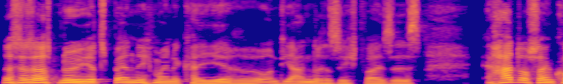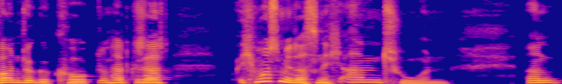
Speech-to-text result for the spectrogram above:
dass er sagt, nö, jetzt beende ich meine Karriere und die andere Sichtweise ist, er hat auf sein Konto geguckt und hat gesagt, ich muss mir das nicht antun. Und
